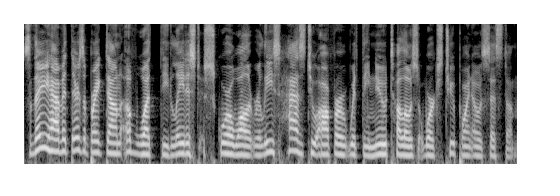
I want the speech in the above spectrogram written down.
So there you have it. There's a breakdown of what the latest SQRL Wallet release has to offer with the new Telos Works 2.0 system.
